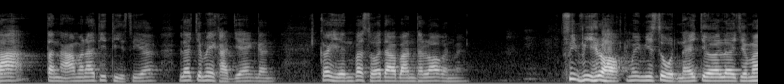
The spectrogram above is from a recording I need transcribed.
ละตัณหามานาทิฏฐิเสีย แล้วจะไม่ขัดแย้งกัน ก็เห็นพระสวสดาบันทะเลาะกันไหมไม่มีหรอกไม่มีสูตรไหนเจอเลยใช่ไหม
